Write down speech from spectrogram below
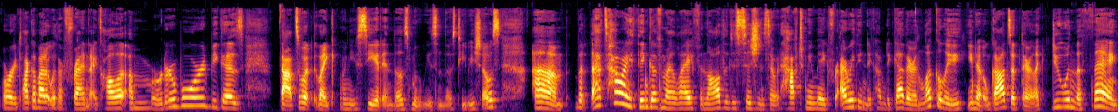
or i talk about it with a friend i call it a murder board because that's what like when you see it in those movies and those tv shows um, but that's how i think of my life and all the decisions that would have to be made for everything to come together and luckily you know god's up there like doing the thing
